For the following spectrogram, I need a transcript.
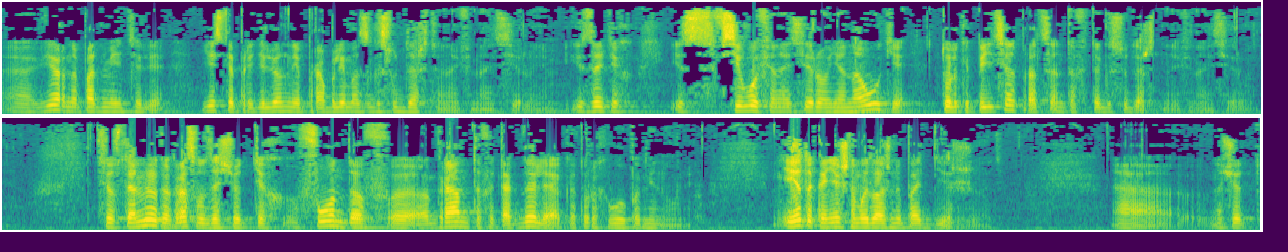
верно подметили, есть определенные проблемы с государственным финансированием. Из этих, из всего финансирования науки только 50% это государственное финансирование. Все остальное как раз вот за счет тех фондов, э, грантов и так далее, о которых вы упомянули. И это, конечно, мы должны поддерживать. А, значит,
